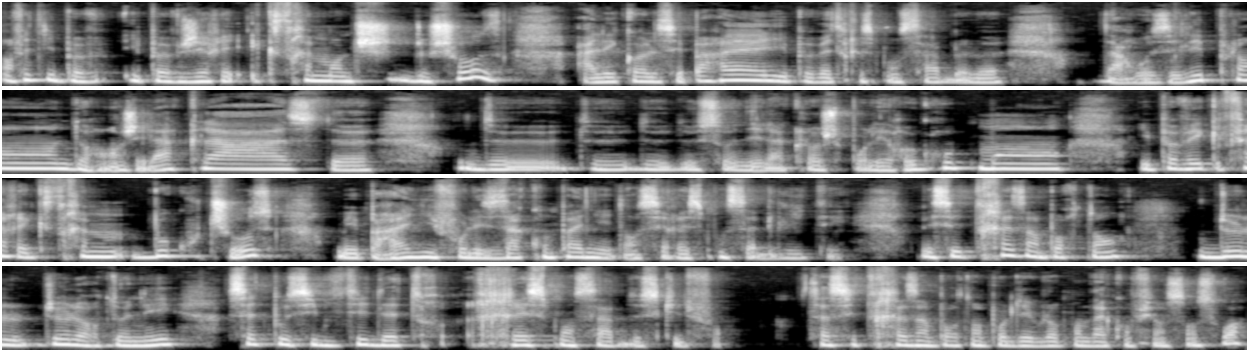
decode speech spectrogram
en fait, ils peuvent, ils peuvent gérer extrêmement de choses. À l'école, c'est pareil. Ils peuvent être responsables d'arroser les plantes, de ranger la classe, de, de, de, de, sonner la cloche pour les regroupements. Ils peuvent faire extrêmement beaucoup de choses. Mais pareil, il faut les accompagner dans ces responsabilités. Mais c'est très important de, de leur donner cette possibilité d'être responsable de ce qu'ils font. Ça, c'est très important pour le développement de la confiance en soi.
